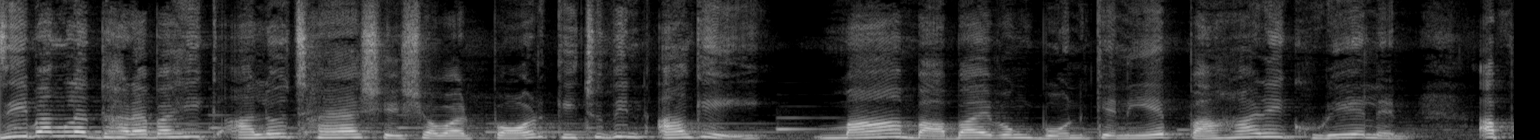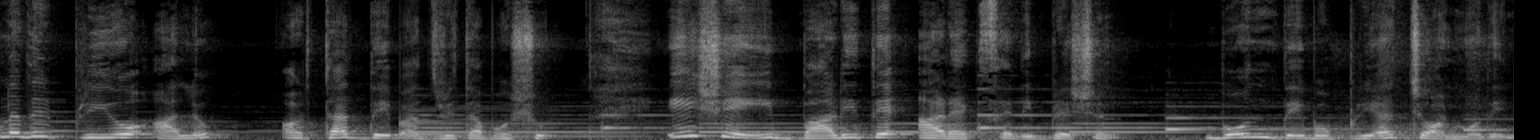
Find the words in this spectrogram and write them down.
জি বাংলার ধারাবাহিক আলো ছায়া শেষ হওয়ার পর কিছুদিন আগেই মা, বাবা এবং বোনকে নিয়ে পাহাড়ে ঘুরে এলেন আপনাদের প্রিয় আলো, অর্থাৎ দেবাদ্রিতা বসু। এসেই বাড়িতে আর এক সেলিব্রেশন বোন দেবপ্রিয়ার জন্মদিন।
